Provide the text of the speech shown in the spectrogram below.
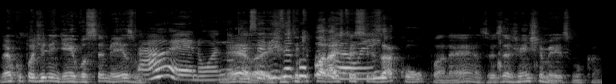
Não é culpa de ninguém, é você mesmo. Ah, é, não, é, não né? terceiriza a gente tem que parar não, de terceirizar hein? a culpa, né? Às vezes é a gente mesmo, cara.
